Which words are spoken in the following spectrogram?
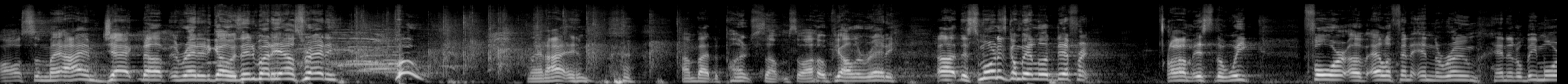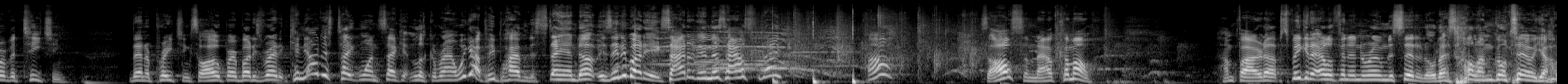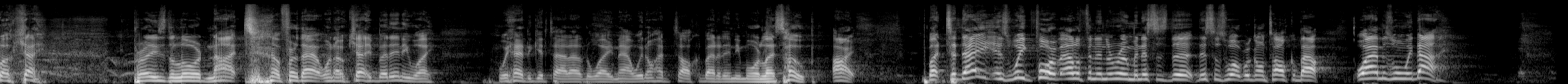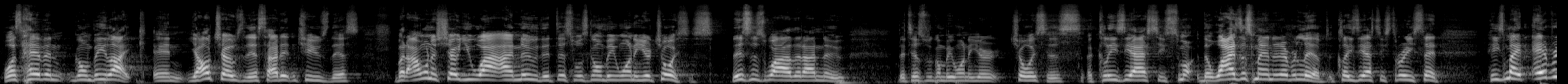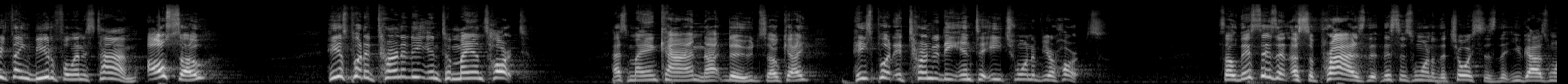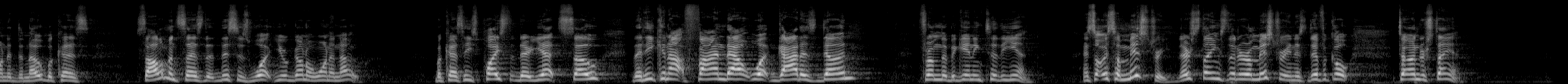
Awesome, man. I am jacked up and ready to go. Is anybody else ready? Woo! Man, I am. I'm about to punch something, so I hope y'all are ready. Uh, this morning's gonna be a little different. Um, it's the week four of Elephant in the Room, and it'll be more of a teaching than a preaching. So I hope everybody's ready. Can y'all just take one second and look around? We got people having to stand up. Is anybody excited in this house today? Huh? It's awesome now. Come on. I'm fired up. Speaking of elephant in the room, the citadel, that's all I'm going to tell y'all, okay? Praise the Lord, not for that one, okay? But anyway, we had to get that out of the way. Now we don't have to talk about it anymore. Let's hope. All right. But today is week four of Elephant in the Room, and this is, the, this is what we're going to talk about. What happens when we die? What's heaven going to be like? And y'all chose this. I didn't choose this. But I want to show you why I knew that this was going to be one of your choices. This is why that I knew that this was going to be one of your choices. Ecclesiastes, smart, the wisest man that ever lived, Ecclesiastes 3 said, He's made everything beautiful in His time. Also, He has put eternity into man's heart. That's mankind, not dudes, okay? He's put eternity into each one of your hearts. So, this isn't a surprise that this is one of the choices that you guys wanted to know because Solomon says that this is what you're going to want to know because he's placed it there yet so that he cannot find out what God has done from the beginning to the end. And so it's a mystery. There's things that are a mystery and it's difficult to understand.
